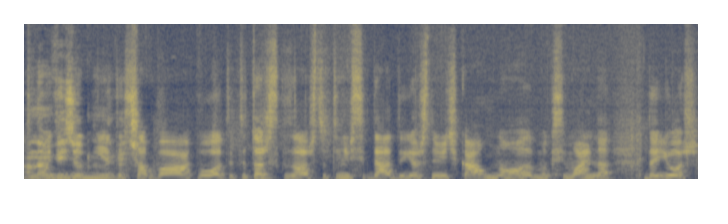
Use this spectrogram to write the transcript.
подходит а нам везет мне это собак. Вот. И ты тоже сказала, что ты не всегда даешь новичкам, но максимально даешь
